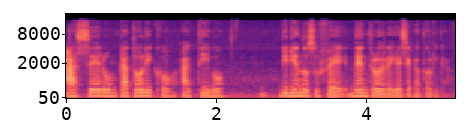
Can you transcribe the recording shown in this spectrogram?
a ser un católico activo, viviendo su fe dentro de la Iglesia Católica.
